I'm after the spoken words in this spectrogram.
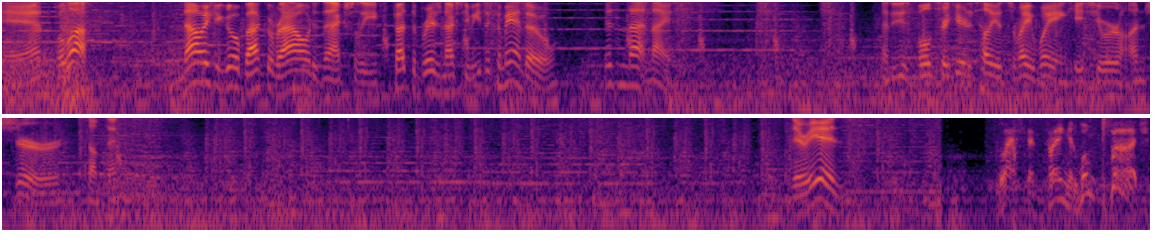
And voila! Now we can go back around and actually fet the bridge and actually meet the commando. Isn't that nice? And these bolts right here to tell you it's the right way in case you were unsure something. There he is. Blasted thing, it won't budge.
